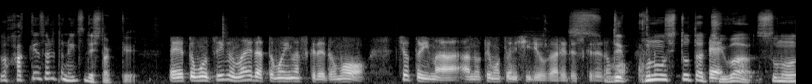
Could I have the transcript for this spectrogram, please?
発見されたのいつでしたっけ？えーと、もうずいぶん前だと思いますけれども、ちょっと今、あの手元に資料があれですけれども。で、この人たちは、その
